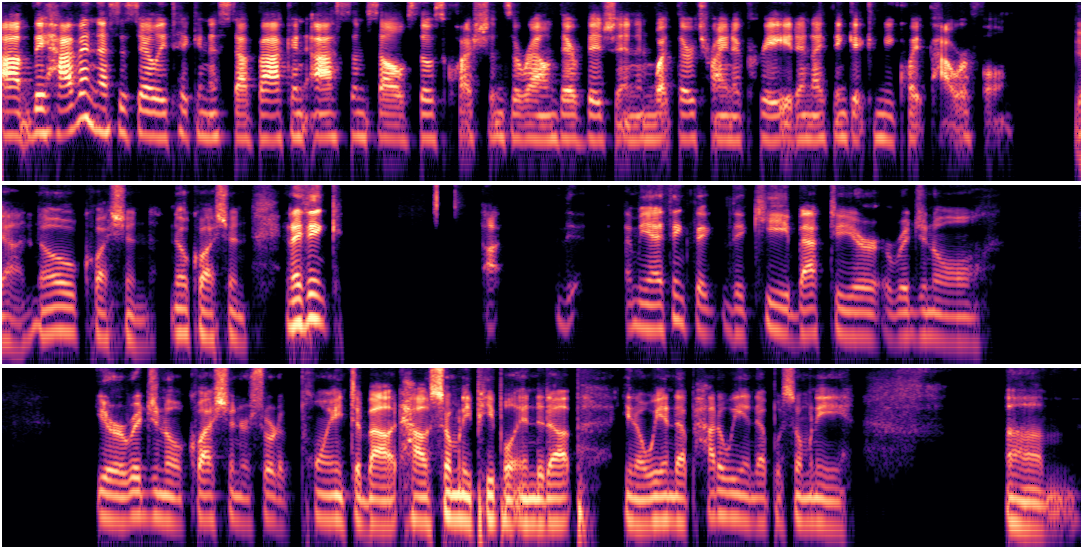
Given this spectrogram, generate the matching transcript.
um, they haven't necessarily taken a step back and asked themselves those questions around their vision and what they're trying to create. And I think it can be quite powerful. Yeah, no question, no question. And I think, I, I mean, I think the the key back to your original your original question or sort of point about how so many people ended up you know we end up how do we end up with so many um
